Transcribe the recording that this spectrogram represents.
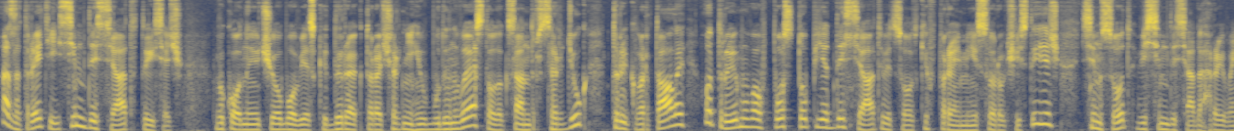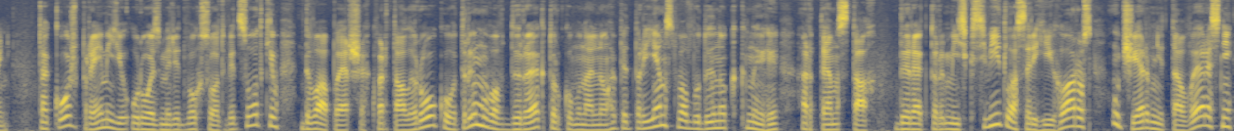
а за третій 70 тисяч. Виконуючи обов'язки директора Чернігівбудінвест Олександр Сердюк три квартали отримував по 150% премії 46 тисяч 780 гривень. Також премії у розмірі 200% два перших квартали року отримував директор комунального підприємства Будинок книги Артем Стах. Директор міськ світла Сергій Гарус у червні та вересні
